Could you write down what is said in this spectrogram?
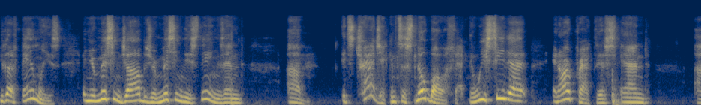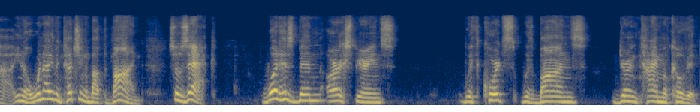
You got families, and you're missing jobs. You're missing these things, and um, it's tragic. It's a snowball effect, and we see that in our practice. And uh, you know, we're not even touching about the bond. So, Zach, what has been our experience with courts with bonds during time of COVID?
